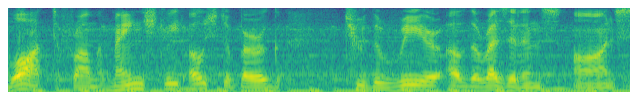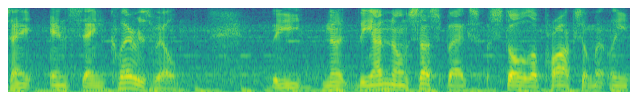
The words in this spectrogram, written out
walked from Main Street, Osterburg, to the rear of the residence on Saint, in St. Clairsville. The, the unknown suspects stole approximately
